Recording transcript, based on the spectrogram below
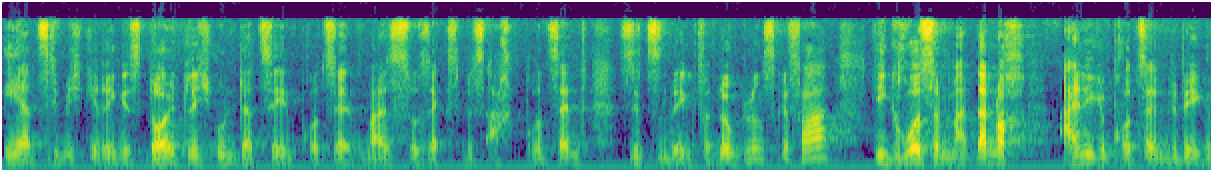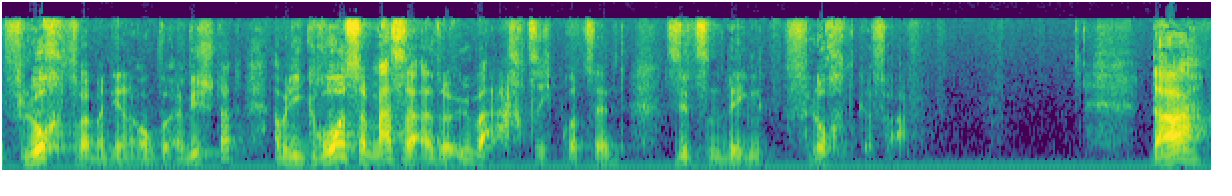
eher ziemlich gering ist, deutlich unter 10 Prozent, meist so 6 bis 8 Prozent sitzen wegen Verdunkelungsgefahr. Die große, dann noch einige Prozente wegen Flucht, weil man die dann irgendwo erwischt hat, aber die große Masse, also über 80 Prozent, sitzen wegen Fluchtgefahr. Da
